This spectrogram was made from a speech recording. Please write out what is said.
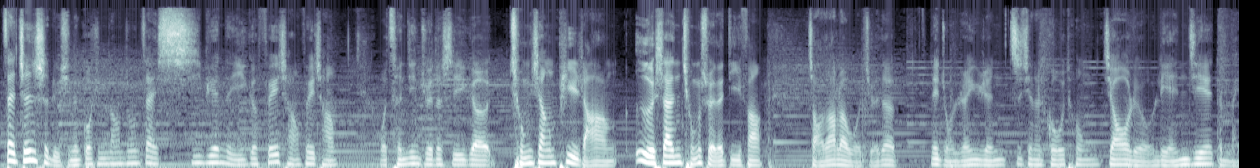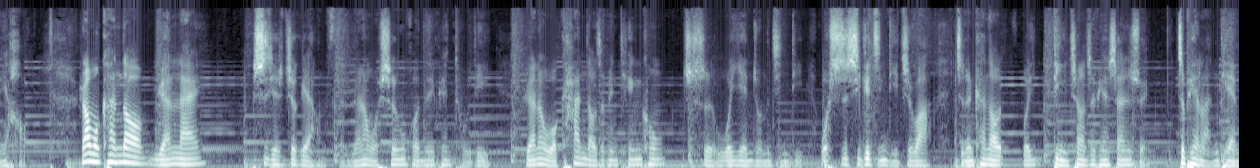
在真实旅行的过程当中，在西边的一个非常非常，我曾经觉得是一个穷乡僻壤、恶山穷水的地方，找到了我觉得那种人与人之间的沟通、交流、连接的美好，让我看到原来。世界是这个样子的。原来我生活的那片土地，原来我看到这片天空，只是我眼中的井底。我是一个井底之蛙，只能看到我顶上这片山水，这片蓝天。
